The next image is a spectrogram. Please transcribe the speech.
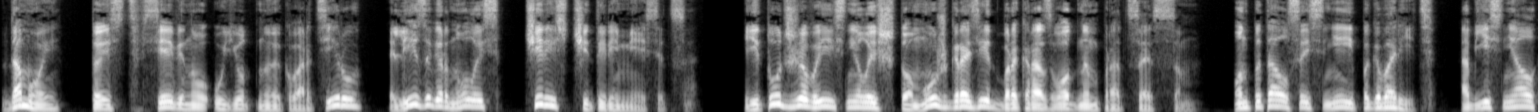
Домой, то есть в Севину уютную квартиру, Лиза вернулась через четыре месяца. И тут же выяснилось, что муж грозит бракоразводным процессом. Он пытался с ней поговорить, объяснял,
